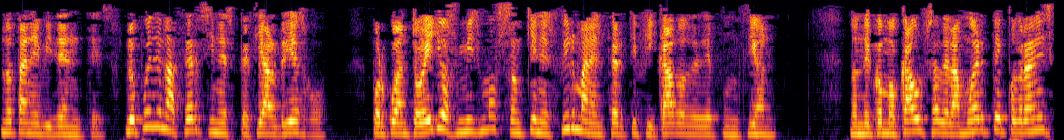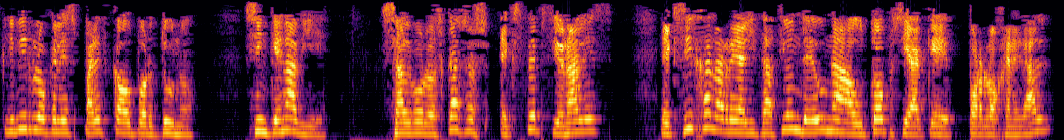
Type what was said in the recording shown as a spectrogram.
no tan evidentes. Lo pueden hacer sin especial riesgo, por cuanto ellos mismos son quienes firman el certificado de defunción, donde como causa de la muerte podrán escribir lo que les parezca oportuno, sin que nadie, salvo los casos excepcionales, exija la realización de una autopsia que, por lo general,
